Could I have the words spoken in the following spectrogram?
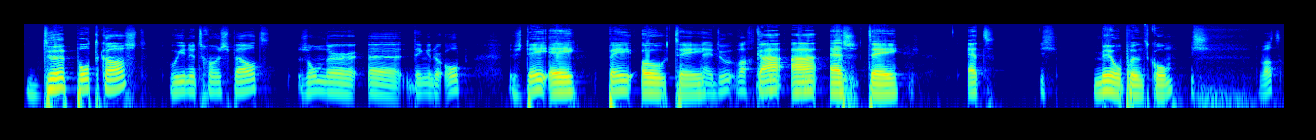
de podcast. Hoe je het gewoon spelt. Zonder eh, dingen erop. Dus D-E-P-O-T Nee, doe, wacht. doe- doe- K-A-S-T at mail.com. Wat?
